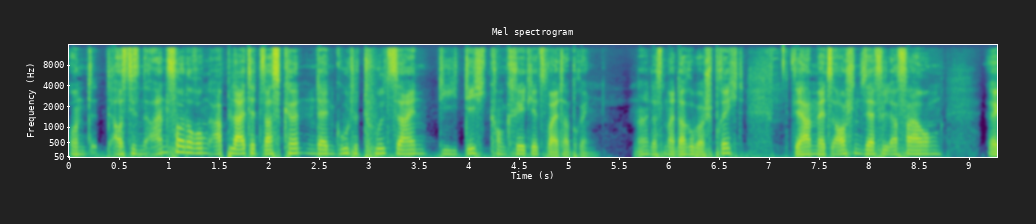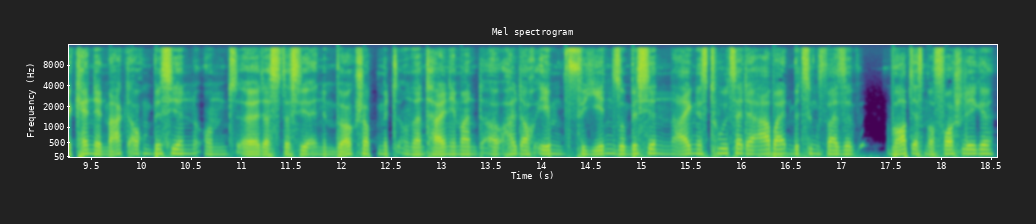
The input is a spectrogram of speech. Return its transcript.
und aus diesen Anforderungen ableitet, was könnten denn gute Tools sein, die dich konkret jetzt weiterbringen. Ne, dass man darüber spricht. Wir haben jetzt auch schon sehr viel Erfahrung, äh, kennen den Markt auch ein bisschen und äh, dass, dass wir in einem Workshop mit unseren Teilnehmern halt auch eben für jeden so ein bisschen ein eigenes Toolset erarbeiten, beziehungsweise überhaupt erstmal Vorschläge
